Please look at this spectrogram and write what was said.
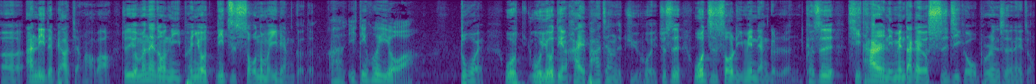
呃，安利的不要讲好不好？就是有没有那种你朋友你只熟那么一两个的啊？一定会有啊，对。我我有点害怕这样的聚会，就是我只熟里面两个人，可是其他人里面大概有十几个我不认识的那种。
